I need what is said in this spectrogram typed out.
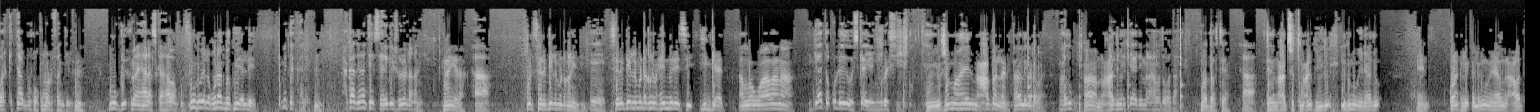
war kitaab dhulka kuma dhufantay buuggii xumaay halaska ahaa baan ku buuga weyla quraan baa ku yaaleen midda kale xaggaad inaan tiir saaliga shoola dhaqanaysa inan yara haa war salageel lama dhaqan intii salageel lama dhaqan waxay maraysay higaad alla waalana higaada qudheedu waa iska ayaan yuurashii yuursha maaha malcadan la dhigtaa laga rabaa maadigu haa malcadi daadii malcamada wadaa ma daftee haa teed malcad sut macalinku yiri lagama weynaado een quraanka lagama weynaado malcamada malcamada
